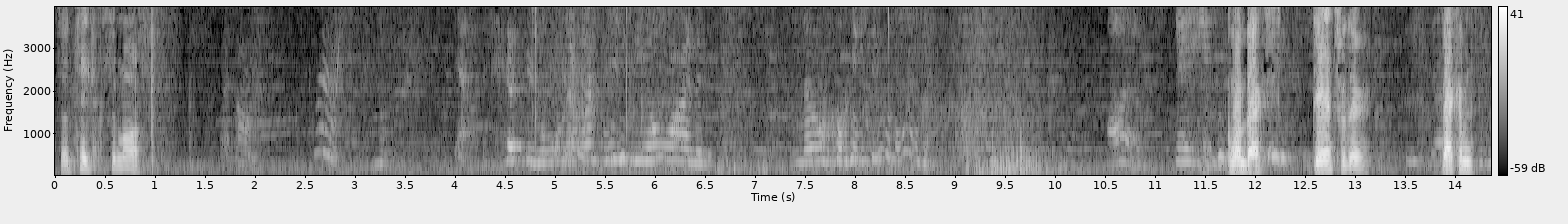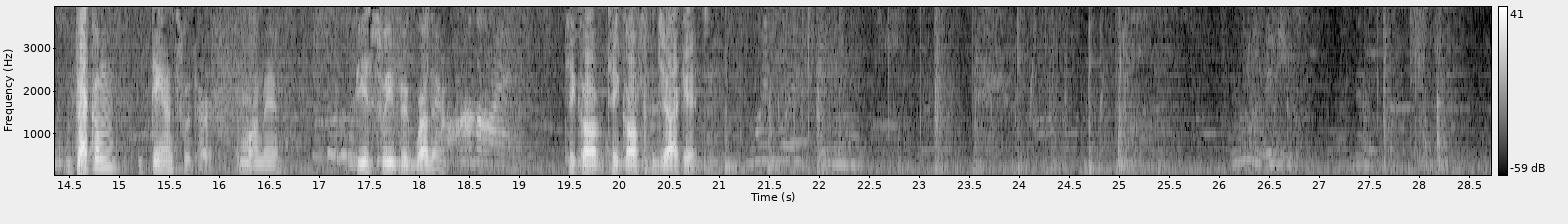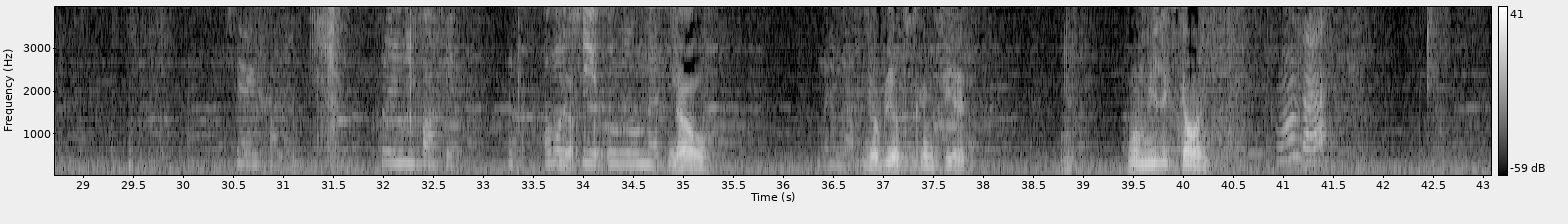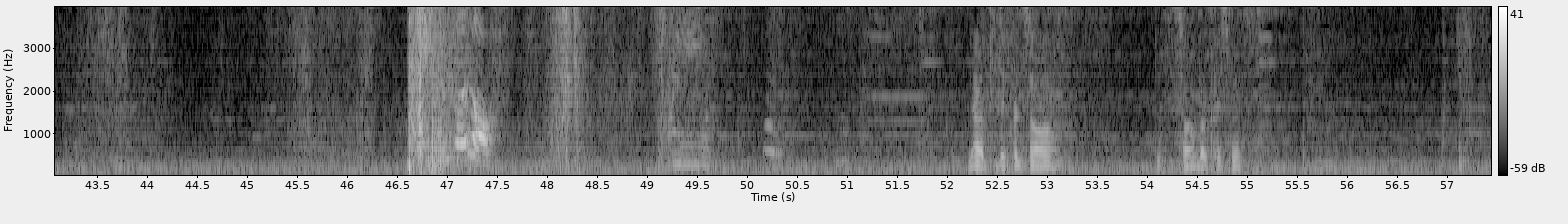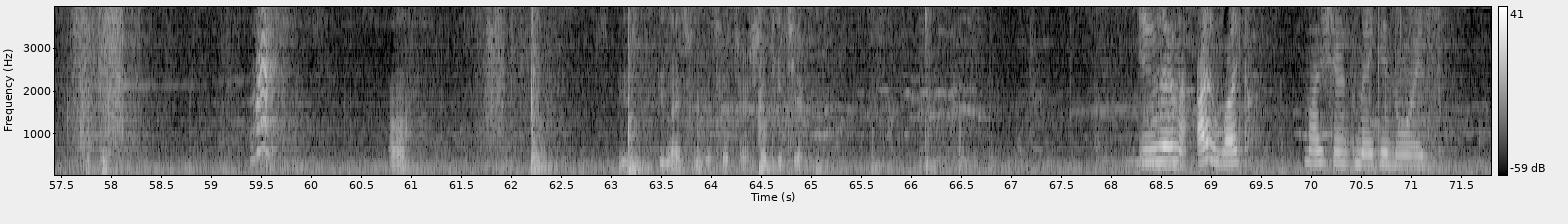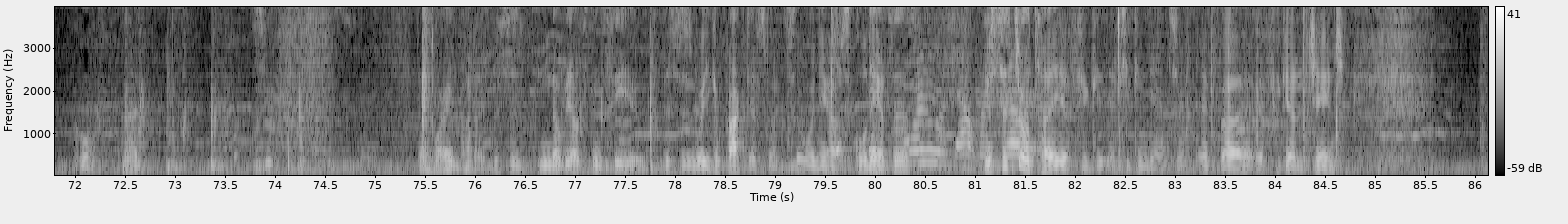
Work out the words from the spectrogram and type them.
So take some off. Come on, Bex. Dance with her. Beckham, Beckham, dance with her. Come on, man. Be a sweet big brother. Take off, take off the jacket. Nobody else is gonna see it. Come on, music's going. Now it's a different song. It's a song about Christmas. Huh? Be, be nice with your sister. She'll teach you. I like my shoes making noise. Cool. Good. Shoot. Don't worry about it. This is nobody else can see you. This is where you can practice. So when you have school dances, Born without my your sister will tell you if you can- if you can dance or if uh, if you get a change.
